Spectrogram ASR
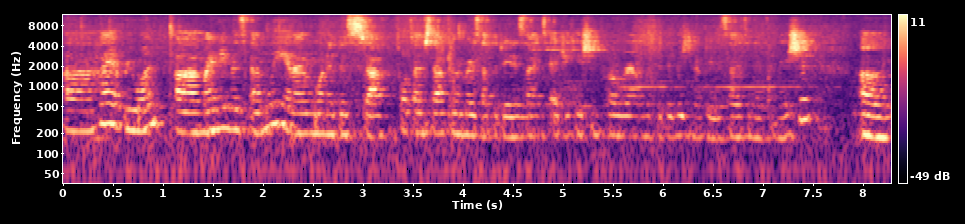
Uh, hi everyone, uh, my name is Emily and I'm one of the staff, full-time staff members at the Data Science Education Program with the Division of Data Science and Information. Um,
